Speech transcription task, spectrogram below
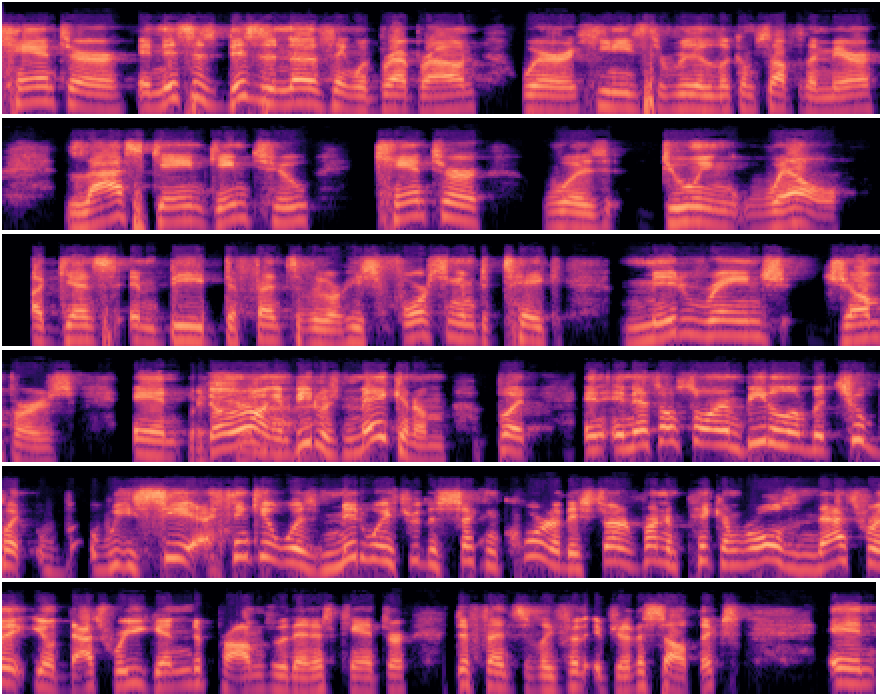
Kanter, and this is this is another thing with Brett Brown where he needs to really look himself in the mirror. Last game, game two, Kanter was doing well against Embiid defensively, where he's forcing him to take mid-range jumpers. And Which don't wrong, uh, Embiid was making them, but and, and, that's also on Embiid a little bit too. But we see, I think it was midway through the second quarter, they started running pick and rolls, and that's where they, you know that's where you get into problems with Enes Kanter defensively for if you're the Celtics. And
